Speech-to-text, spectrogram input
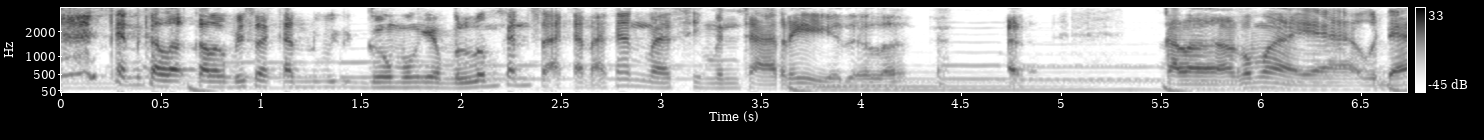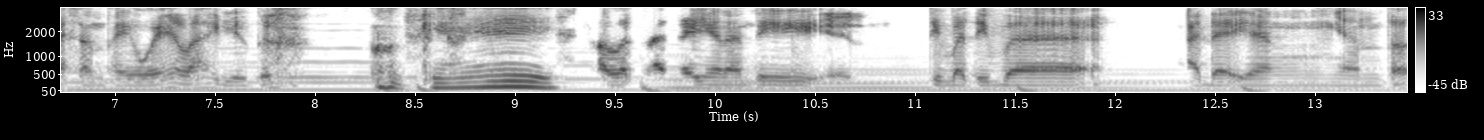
kan kalau kalau misalkan ngomongnya belum kan seakan-akan masih mencari gitu loh. Kalau aku mah ya udah santai weh lah gitu. Oke. kalau seandainya nanti tiba-tiba ada yang nyanto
